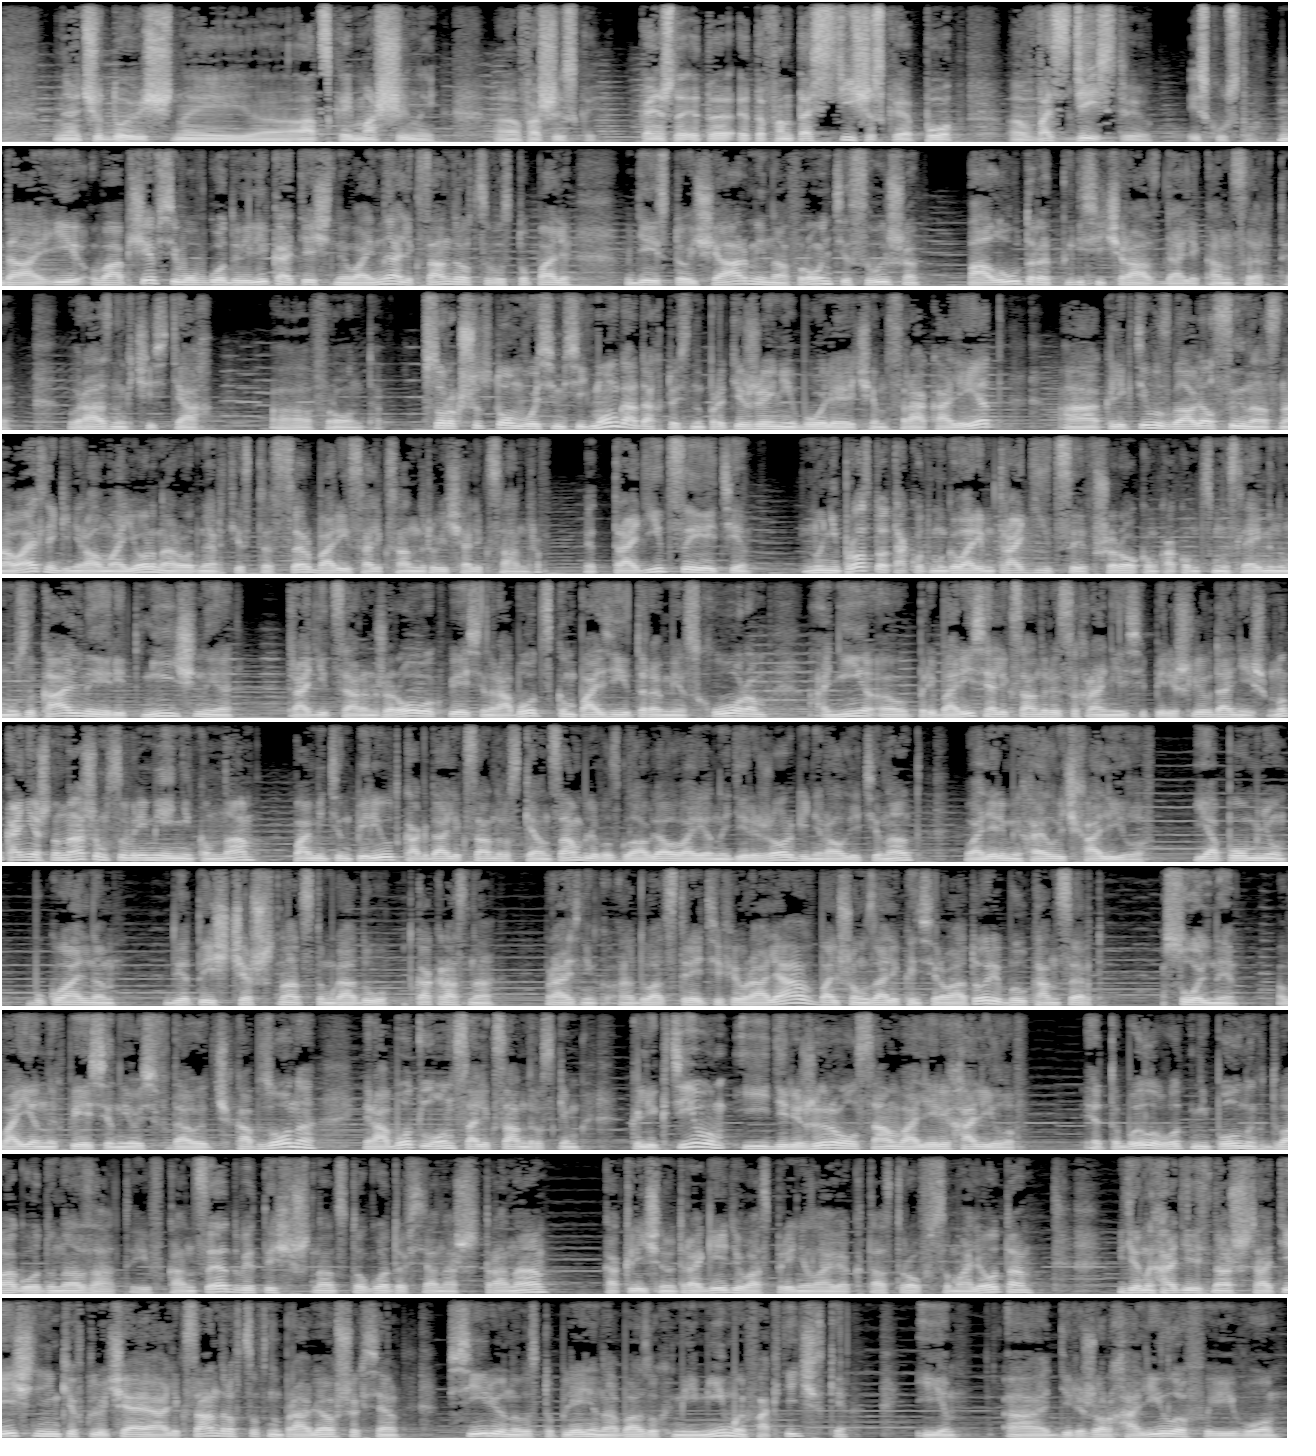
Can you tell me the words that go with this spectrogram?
чудовищной э, адской машиной э, фашистской. Конечно, это, это фантастическое по э, воздействию искусство. Да, и вообще всего в годы Великой Отечественной войны Александровцы выступали в действующей армии на фронте свыше полутора тысяч раз дали концерты в разных частях э, фронта. В 46-87 годах, то есть на протяжении более чем 40 лет, коллектив возглавлял сына основателя, генерал-майор, народный артист СССР Борис Александрович Александров. Это традиции эти ну не просто так вот мы говорим традиции в широком каком-то смысле, а именно музыкальные, ритмичные, традиции аранжировок песен, работ с композиторами, с хором, они э, при Борисе Александрове сохранились и перешли в дальнейшем. Ну, конечно, нашим современникам, нам памятен период, когда Александровский ансамбль возглавлял военный дирижер, генерал-лейтенант Валерий Михайлович Халилов. Я помню, буквально в 2016 году, вот как раз на праздник э, 23 февраля в Большом зале консерватории был концерт сольный военных песен Иосифа Давыдовича Кобзона, и работал он с Александровским коллективом и дирижировал сам Валерий Халилов. Это было вот неполных два года назад. И в конце 2016 года вся наша страна как личную трагедию восприняла авиакатастрофу самолета, где находились наши соотечественники, включая александровцев, направлявшихся в Сирию на выступление на базу Хмеймим, и фактически и а, дирижер Халилов, и его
